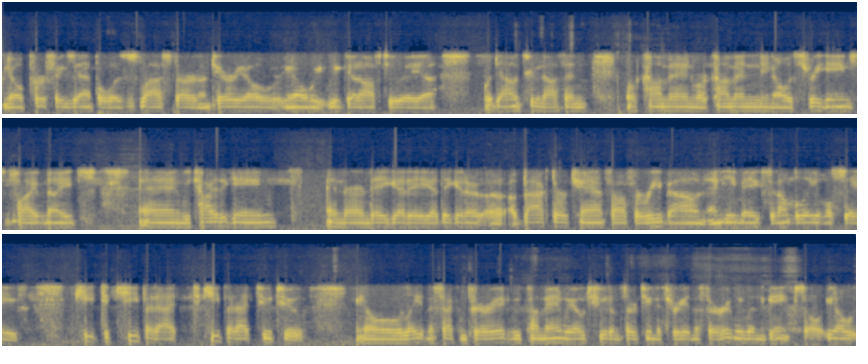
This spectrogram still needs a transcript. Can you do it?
you know, perfect example was his last start in Ontario. you know, we, we get off to a, uh, we're down two nothing. We're coming, we're coming. You know, it's three games in five nights, and we tie the game and then they get a they get a, a backdoor chance off a rebound, and he makes an unbelievable save, keep to keep it at to keep it at two two. You know, late in the second period, we come in, we outshoot them thirteen to three in the third, and we win the game. So you know,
